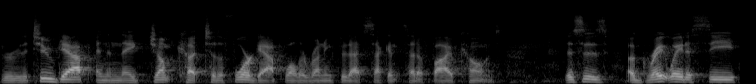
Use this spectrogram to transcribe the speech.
through the two gap and then they jump cut to the four gap while they're running through that second set of five cones. This is a great way to see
